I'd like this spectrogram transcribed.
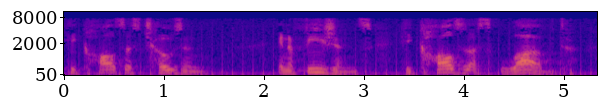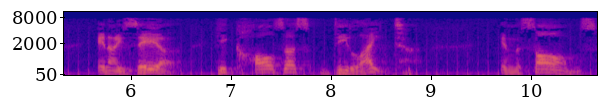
he calls us chosen. In Ephesians, he calls us loved. In Isaiah, he calls us delight. In the Psalms,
